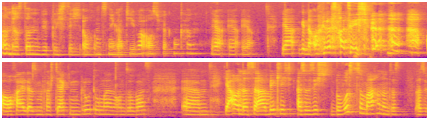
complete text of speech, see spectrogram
Und das dann wirklich sich auch ins Negative auswirken kann. Ja, ja, ja. Ja, genau, das hatte ich auch halt, also mit verstärkten Blutungen und sowas. Ähm, ja, und das äh, wirklich, also sich bewusst zu machen, und das, also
